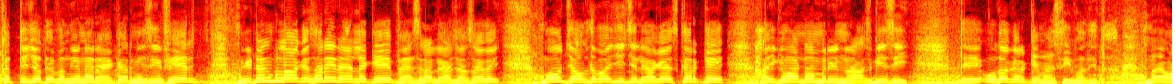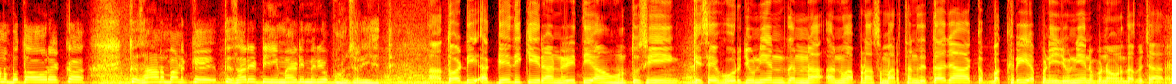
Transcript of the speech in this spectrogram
31 ਜਥੇਬੰਦੀਆਂ ਨੇ ਰਾਏ ਕਰਨੀ ਸੀ। ਫਿਰ ਮੀਟਿੰਗ ਬੁਲਾ ਕੇ ਸਾਰੇ ਰਾਏ ਲੈ ਕੇ ਫੈਸਲਾ ਲਿਆ ਜਾ ਸਕਦਾ ਸੀ ਬਹੁਤ ਜਲਦਬਾਜ਼ੀ ਚ ਲਿਆ ਗਿਆ। ਇਸ ਕਰਕੇ ਹਾਈ ਕਮਾਂਡ ਨਾਲ ਮੇਰੀ ਨਾਰਾਜ਼ਗੀ ਸੀ ਤੇ ਉਹਦਾ ਕਰਕੇ ਮੈਂ ਅਸਤੀਫਾ ਦਿੱਤਾ। ਮੈਂ ਹੁਣ ਬਤੌਰ ਇੱਕ ਕਿਸਾਨ ਬਣ ਕੇ ਤੇ ਸਾਰੀ ਟੀਮ ਹੈ ਜਿਹੜੀ ਮੇਰੀ ਉਹ ਪਹੁੰਚ ਰਹੀ ਹੈ ਇੱਥੇ। ਤੁਹਾਡੀ ਅੱਗੇ ਦੀ ਕੀ ਰਣਨੀਤੀ ਆ? ਹੁਣ ਤੁਸੀਂ ਕਿਸੇ ਹੋਰ ਯੂਨੀਅਨ ਦੇ ਨਾ- ਨੂੰ ਆਪਣਾ ਸਮਰਥਨ ਦਿੱਤਾ ਜਾਂ ਇੱਕ ਵੱਖਰੀ ਆਪਣੀ ਯੂਨੀਅਨ ਬਣਾਉਣ ਦਾ ਵਿਚਾਰ ਹੈ?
